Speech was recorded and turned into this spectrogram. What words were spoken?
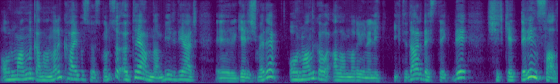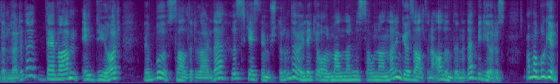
ormanlık alanların kaybı söz konusu. Öte yandan bir diğer e, gelişmede ormanlık alanlara yönelik iktidar destekli şirketlerin saldırıları da devam ediyor ve bu saldırılarda hız kesmemiş durumda öyle ki ormanlarını savunanların gözaltına alındığını da biliyoruz. Ama bugün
